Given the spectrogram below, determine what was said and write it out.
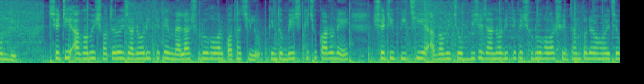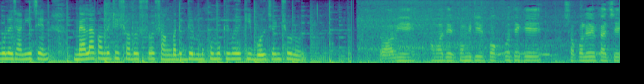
মন্দির। সেটি আগামী সতেরোই জানুয়ারি থেকে মেলা শুরু হওয়ার কথা ছিল। কিন্তু বেশ কিছু কারণে সেটি পিছিয়ে আগামী চব্বিশে জানুয়ারি থেকে শুরু হওয়ার সিদ্ধান্ত নেওয়া হয়েছে বলে জানিয়েছেন মেলা কমিটির সদস্য সাংবাদিকদের মুখোমুখি হয়ে কি বলছেন শুনুন। তো আমি আমাদের কমিটির পক্ষ থেকে সকলের কাছে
